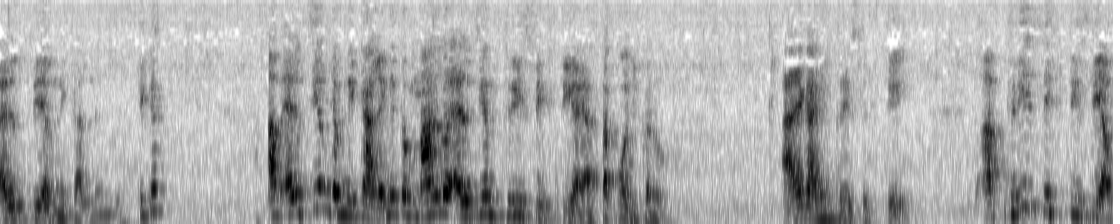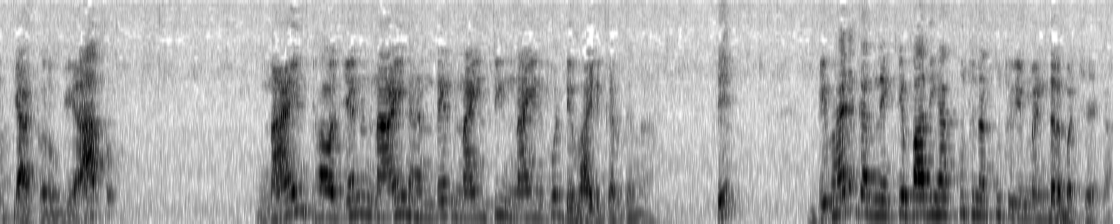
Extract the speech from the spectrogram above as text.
एलसीएम निकाल लेंगे ठीक है? अब एलसीएम जब निकालेंगे तो मान लो एलसीएम 360 आया सपोज़ करो। आएगा ही 360 तो अब 360 से अब क्या करोगे आप? 9,999 को डिवाइड कर देना। ठीक? डिवाइड करने के बाद यहाँ कुछ ना कुछ रिमाइंडर बचेगा।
